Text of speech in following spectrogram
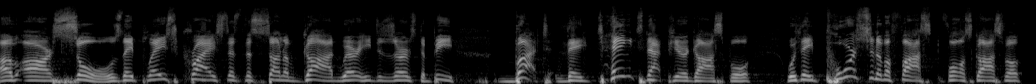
of our souls. They place Christ as the Son of God where he deserves to be. But they taint that pure gospel with a portion of a false, gospel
